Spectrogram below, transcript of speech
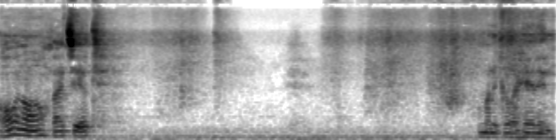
all in all, that's it. I'm gonna go ahead and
